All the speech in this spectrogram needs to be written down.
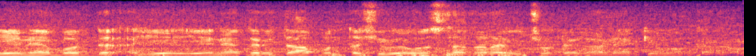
येण्याबद्दल ये येण्याकरिता आपण तशी व्यवस्था करावी छोट्या गाड्या किंवा करावी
